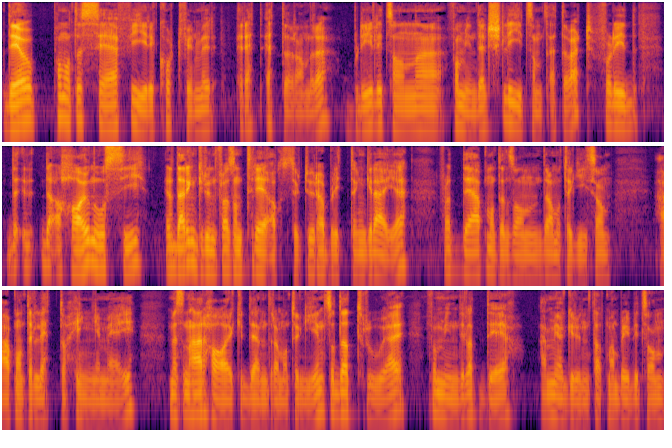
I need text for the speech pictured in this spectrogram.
det å på en måte se fire kortfilmer rett etter hverandre blir litt sånn, for min del, slitsomt etter hvert. Fordi det, det har jo noe å si. Eller det er en grunn for at sånn treaktstruktur har blitt en greie. For det er på en måte en sånn dramaturgi som er på en måte lett å henge med i. Mens den her har ikke den dramaturgien. Så da tror jeg for min del at det er mye av grunnen til at man blir litt sånn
